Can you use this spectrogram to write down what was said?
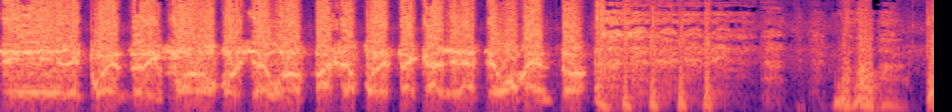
eh, le cuento, le informo por si alguno pasa por esta calle en este momento. No, te-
